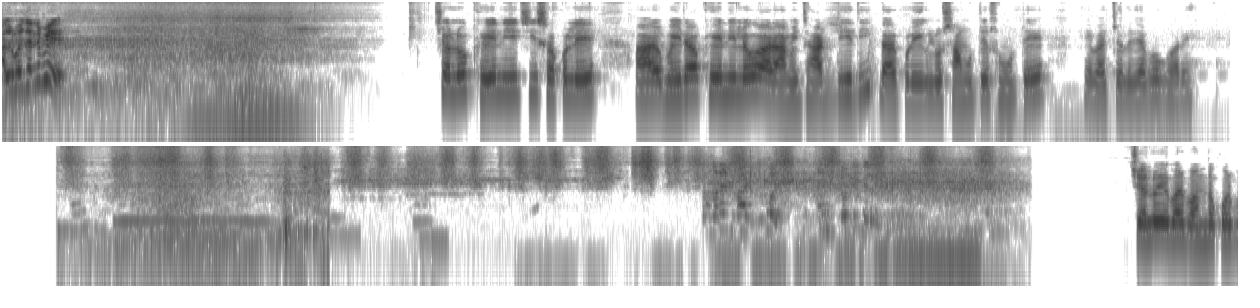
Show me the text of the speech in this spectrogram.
আলু ভাজা নেবে? চলো, খেয়ে নিয়েছি সকলে। আর মেয়েরাও খেয়ে নিল আর আমি ঝাড় দিয়ে দিই। তারপরে এগুলো সামুটে সুমুটে এবার চলে যাব ঘরে। চলো এবার বন্ধ করব,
